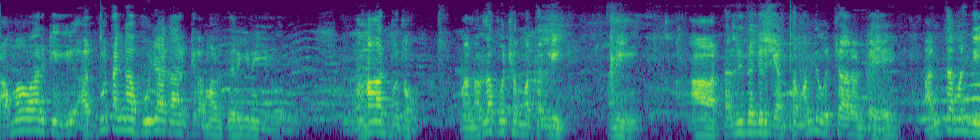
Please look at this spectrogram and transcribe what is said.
అమ్మవారికి అద్భుతంగా పూజా కార్యక్రమాలు జరిగినాయి ఈరోజు మహా అద్భుతం. మా నల్లపోచమ్మ తల్లి అని ఆ తల్లి దగ్గరికి ఎంతమంది వచ్చారంటే అంతమంది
